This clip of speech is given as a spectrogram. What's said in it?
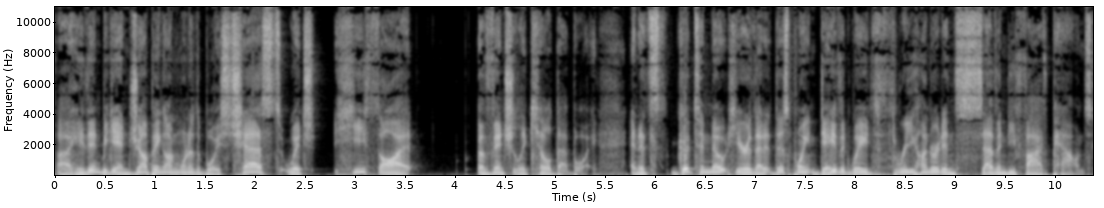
Uh, he then began jumping on one of the boys' chests, which he thought eventually killed that boy. And it's good to note here that at this point, David weighed 375 pounds.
